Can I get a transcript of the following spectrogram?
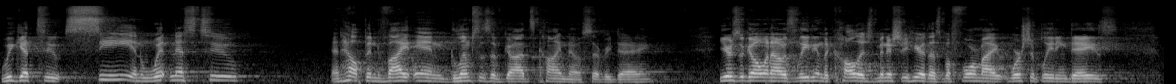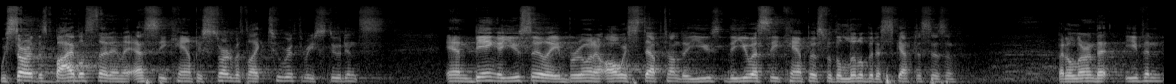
we get to see and witness to and help invite in glimpses of God's kindness every day. Years ago, when I was leading the college ministry here, that's before my worship leading days, we started this Bible study in the SC camp. We started with like two or three students. And being a UCLA Bruin, I always stepped on the, USC campus with a little bit of skepticism. But I learned that even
